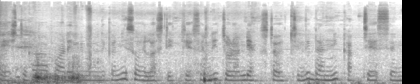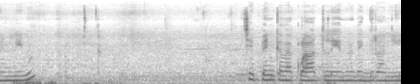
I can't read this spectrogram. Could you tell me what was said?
వేస్ట్గా పడేవి ఉంది కానీ సో ఇలా స్టిచ్ చేసండి. చూడండి ఎక్స్ట్రా వచ్చింది. దాన్ని కట్ చేసానండి నేను. చెప్పాను కదా క్లాత్ లేదు నా దగ్గర అని.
